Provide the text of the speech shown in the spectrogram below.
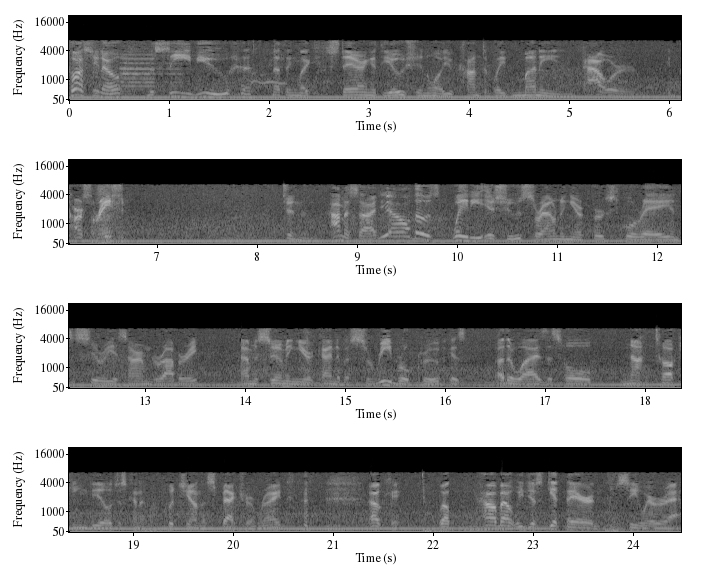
Plus, you know, the sea view, nothing like staring at the ocean while you contemplate money and power and incarceration and homicide, know, all those weighty issues surrounding your first foray into serious armed robbery. I'm assuming you're kind of a cerebral crew because otherwise this whole not talking deal just kind of puts you on the spectrum, right? okay, well, how about we just get there and see where we're at?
